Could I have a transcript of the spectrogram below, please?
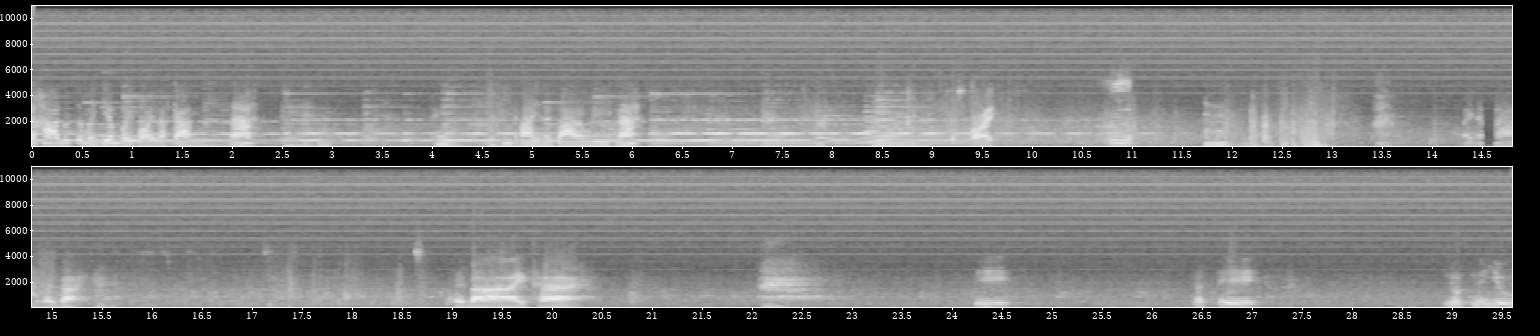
นะคะ นุชจะมาเยี่ยมบ่อยๆแล้วกันนะพี่ไปนะจ๊ะรวินะก้อยอืมอืมไปนะคะ บายบายบายบายค่ะ ตีนัตตินุชไม่อยู่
